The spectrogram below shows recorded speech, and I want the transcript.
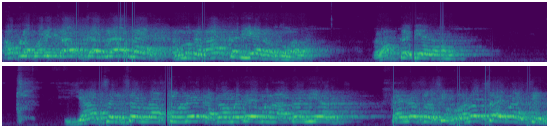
आपलं कोणी काम करणार नाही. आणि मग राग कधी येणार तुम्हाला? राग कधी येणार? या संसद लासुर्डे गटामध्ये मग आदरणीय कैलासवासी भरत साहेब असतील.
